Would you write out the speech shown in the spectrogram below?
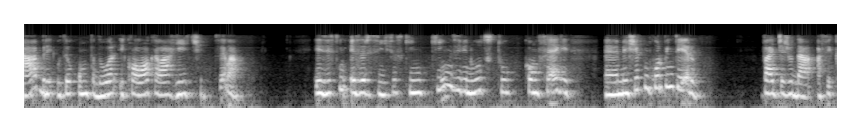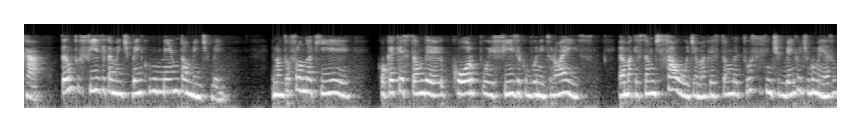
abre o teu computador e coloca lá HIIT, sei lá. Existem exercícios que em 15 minutos tu consegue é, mexer com o corpo inteiro. Vai te ajudar a ficar tanto fisicamente bem como mentalmente bem. Eu não estou falando aqui qualquer questão de corpo e físico bonito, não é isso. É uma questão de saúde, é uma questão de tu se sentir bem contigo mesmo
